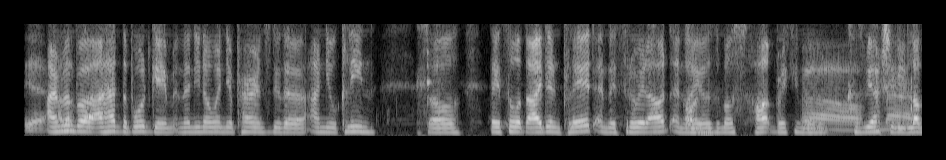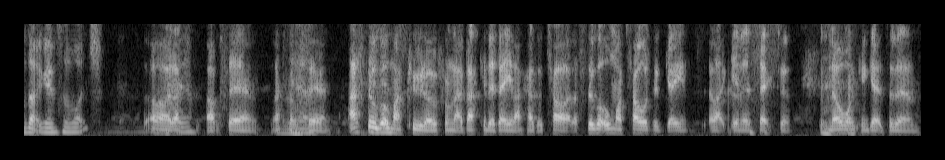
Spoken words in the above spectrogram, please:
Yeah. I remember that. I had the board game, and then you know when your parents do the annual clean, so they thought that I didn't play it, and they threw it out, and like it Oh. was the most heartbreaking moment because Oh, we actually man. love that game so much. Oh, that's upsetting. That's Yeah. upsetting. I still got my Cluedo from like back in the day, like as a child. I still got all my childhood games like in a section. No one can get to them.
